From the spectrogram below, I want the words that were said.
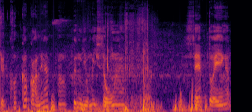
จุดครบเข้าก่อนเลยครับเอาพึ่งอยู่ไม่สูงนะครับ เซฟตัวเองครับ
